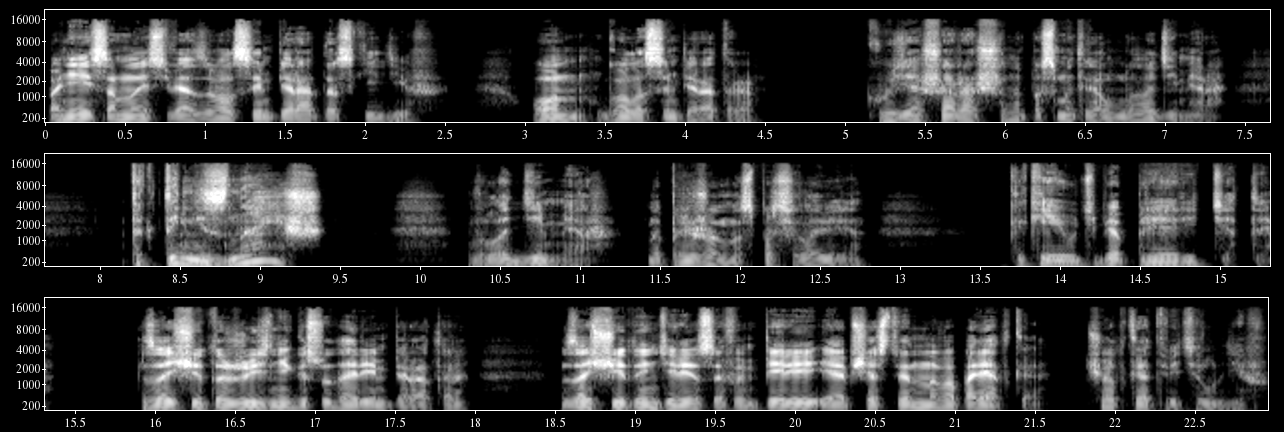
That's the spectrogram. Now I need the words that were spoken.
По ней со мной связывался императорский див. Он — голос императора. Кузя шарашенно посмотрел на Владимира. — Так ты не знаешь? — Владимир, — напряженно спросил Аверин, — какие у тебя приоритеты? Защита жизни государя-императора, защита интересов империи и общественного порядка, — четко ответил Див.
